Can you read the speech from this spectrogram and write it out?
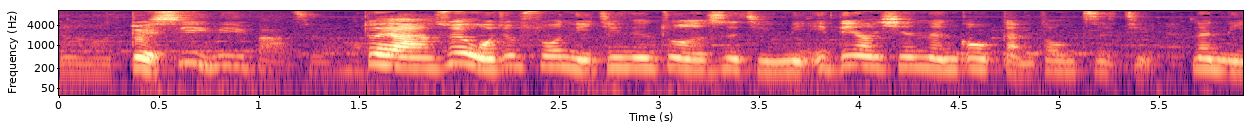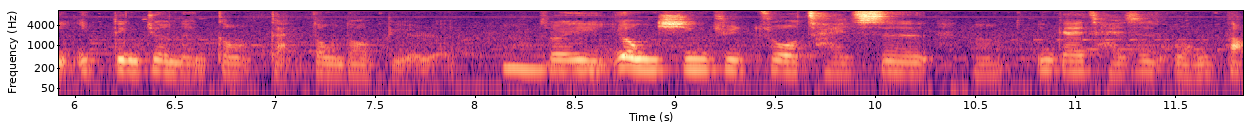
嗯、对，吸引力法则哈。对啊，所以我就说，你今天做的事情，你一定要先能够感动自己，那你一定就能够感动到别人。所以用心去做才是，嗯，应该才是王道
